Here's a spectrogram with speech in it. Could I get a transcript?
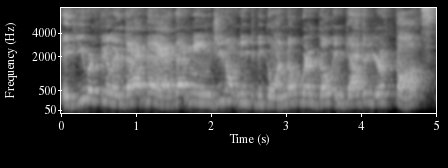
If you are feeling that bad, that means you don't need to be going nowhere. Go and gather your thoughts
